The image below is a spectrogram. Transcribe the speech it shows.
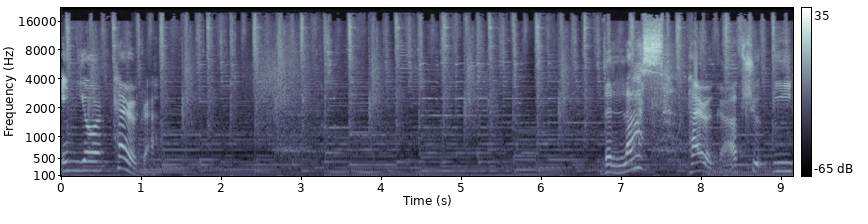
in your paragraph. The last paragraph should be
